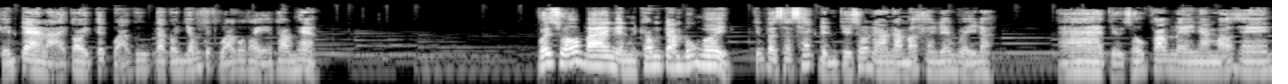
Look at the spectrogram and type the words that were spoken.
kiểm tra lại coi kết quả của chúng ta có giống kết quả của thầy hay không ha. Với số 3040, chúng ta sẽ xác định chữ số nào nằm ở hàng đơn vị nè. À, chữ số 0 này nằm ở hàng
